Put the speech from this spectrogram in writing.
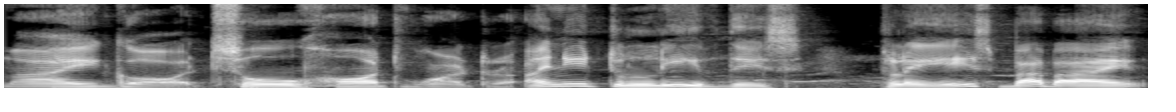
My god, so hot water. I need to leave this place. Bye bye.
